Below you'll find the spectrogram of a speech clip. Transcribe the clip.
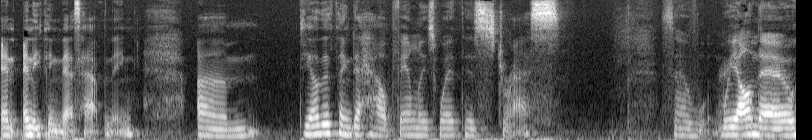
an- anything that's happening. Um, the other thing to help families with is stress. So we all know,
